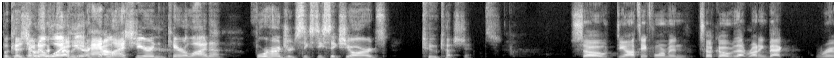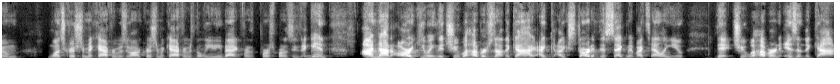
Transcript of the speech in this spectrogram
Because you know what he had college. last year in Carolina? 466 yards, two touchdowns. so D'Onta Foreman took over that running back room once Christian McCaffrey was gone. Christian McCaffrey was the leading back for the first part of the season. Again, I'm not arguing that Chuba Hubbard's not the guy. I, I started this segment by telling you that Chuba Hubbard isn't the guy,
